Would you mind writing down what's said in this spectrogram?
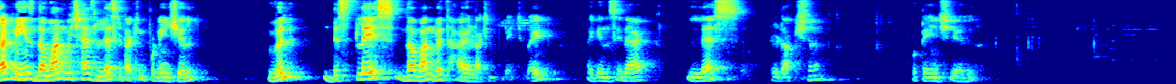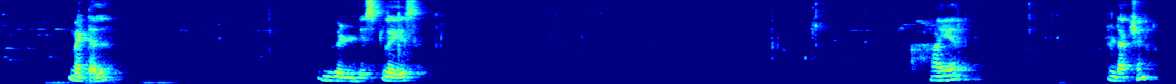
That means the one which has less reduction potential will displace the one with higher reduction potential, right? I can say that less reduction potential metal will displace higher reduction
